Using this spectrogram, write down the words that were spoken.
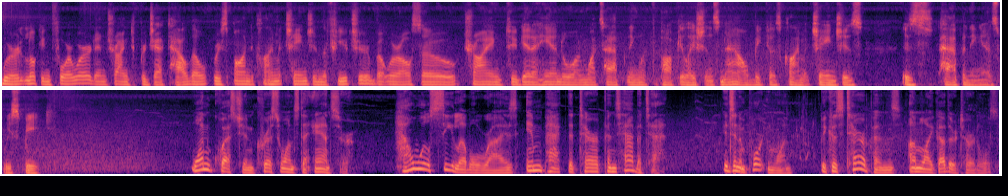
We're looking forward and trying to project how they'll respond to climate change in the future, but we're also trying to get a handle on what's happening with the populations now because climate change is, is happening as we speak. One question Chris wants to answer how will sea level rise impact the terrapin's habitat? It's an important one because terrapins, unlike other turtles,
